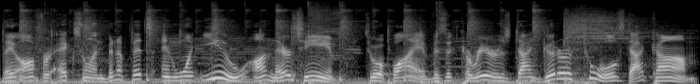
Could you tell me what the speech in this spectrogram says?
They offer excellent benefits and want you on their team. To apply, visit careers.goodearthtools.com.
